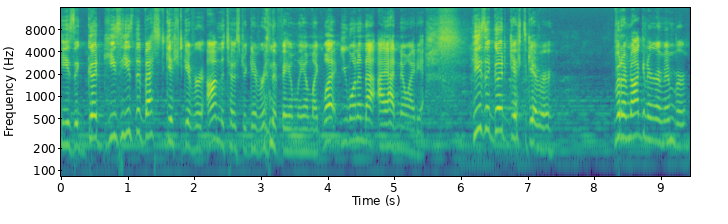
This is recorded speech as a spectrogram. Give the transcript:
He is a good, he's, he's the best gift giver. I'm the toaster giver in the family. I'm like, what? You wanted that? I had no idea. He's a good gift giver, but I'm not going to remember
